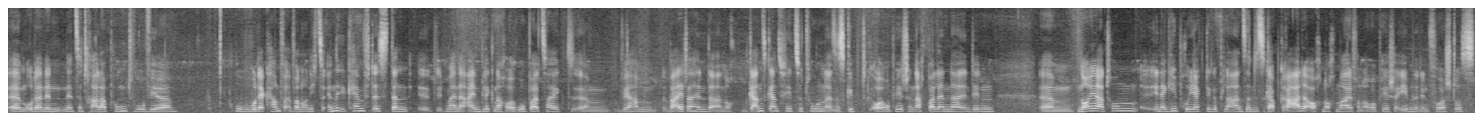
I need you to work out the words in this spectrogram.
ähm, oder ein, ein zentraler Punkt, wo wir wo, wo, der Kampf einfach noch nicht zu Ende gekämpft ist. Dann, äh, mein Einblick nach Europa zeigt, ähm, wir haben weiterhin da noch ganz, ganz viel zu tun. Also es gibt europäische Nachbarländer, in denen ähm, neue Atomenergieprojekte geplant sind. Es gab gerade auch noch mal von europäischer Ebene den Vorstoß,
